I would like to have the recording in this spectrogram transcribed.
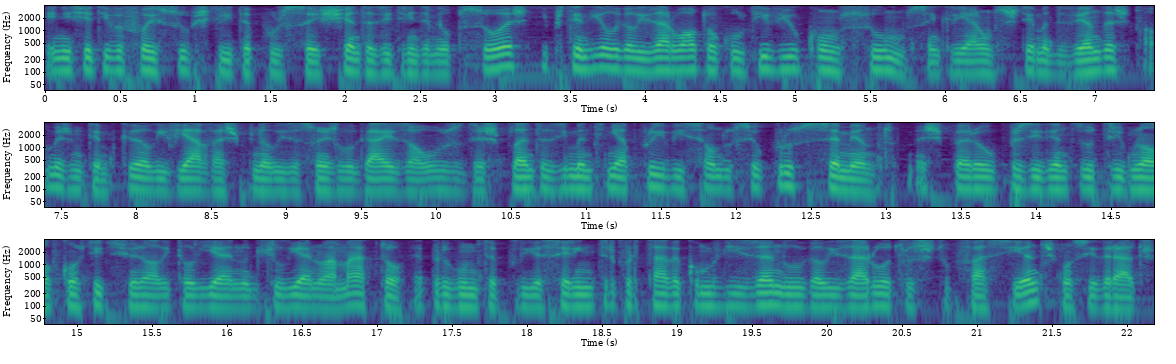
A iniciativa foi subscrita por 630 mil pessoas e pretendia legalizar o autocultivo e o consumo, sem criar um sistema de vendas, ao mesmo tempo que aliviava as penalizações legais ao uso das plantas e mantinha a proibição do seu processamento. Mas para o presidente do Tribunal Constitucional italiano, Giuliano Amato, a pergunta podia ser interpretada como visando legalizar outros estupefacientes considerados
